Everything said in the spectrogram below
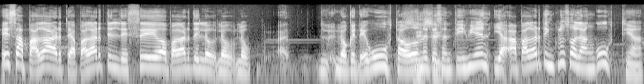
es apagarte, apagarte el deseo, apagarte lo, lo- lo- lo que te gusta o Sí, donde te sentís bien y apagarte incluso la angustia.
